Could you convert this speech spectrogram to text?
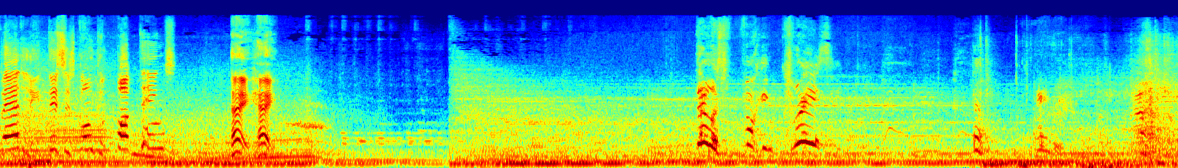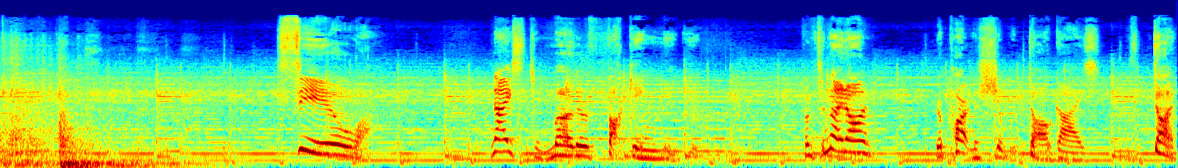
badly this is going to fuck things? Hey, hey. That was fucking crazy! Siwa. Nice to motherfucking meet you. From tonight on, your partnership with Dog Eyes is done.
